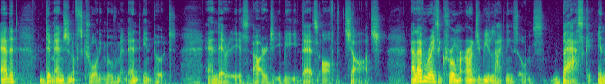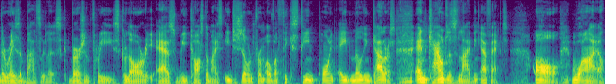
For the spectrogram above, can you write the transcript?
added dimension of scrolling movement and input. And there it is, RGB, that's off the charge. 11 Razer Chroma RGB lighting zones bask in the Razer Basilisk version 3's glory as we customize each zone from over 16.8 million colors and countless lighting effects all while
